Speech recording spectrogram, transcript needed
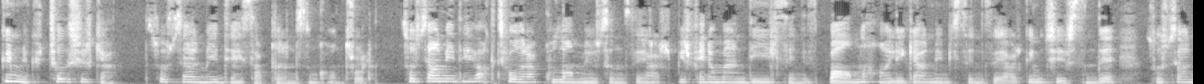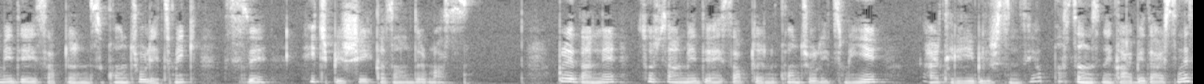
Günlük çalışırken sosyal medya hesaplarınızın kontrolü. Sosyal medyayı aktif olarak kullanmıyorsanız eğer, bir fenomen değilseniz, bağımlı hale gelmemişseniz eğer gün içerisinde sosyal medya hesaplarınızı kontrol etmek size hiçbir şey kazandırmaz. Bu nedenle sosyal medya hesaplarını kontrol etmeyi erteleyebilirsiniz. Yapmazsanız ne kaybedersiniz?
